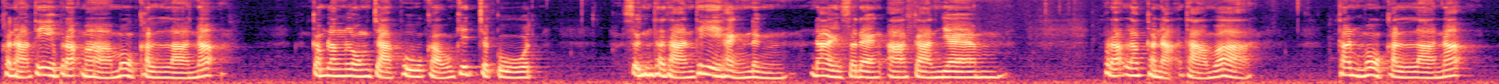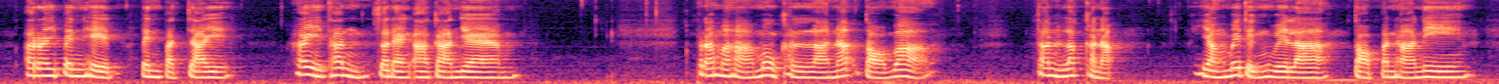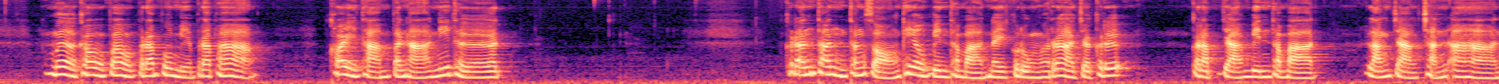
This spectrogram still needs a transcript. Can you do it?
ขณะที่พระมหาโมคคัลลานะกำลังลงจากภูเขาคิดจกูด ซึ่งสถานที่แห่งหนึ่งได้แสดงอาการแยม พระลักษณะถามว่า ท่านโมคคัลลานะ อะไรเป็นเหตุเป็นปัจจัย ให้ท่านแสดงอาการแยม พระมหาโมคคัลลานะตอบว่า ท่านลักษณะ ยังไม่ถึงเวลาตอบปัญหานี้ เมื่อเข้าเฝ้าพระผู้มีพระภาค ค่อยถามปัญหานี้เถิด ครั้นท่านทั้งสองเที่ยวบินทบาทในกรุงราชคฤห์กลับจากบินทบาทหลังจากฉันอาหาร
